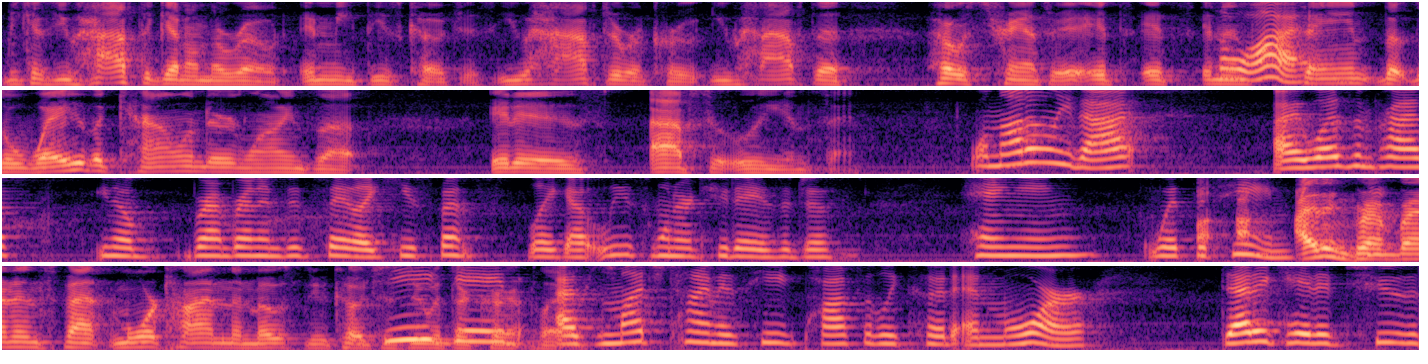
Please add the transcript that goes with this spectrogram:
Because you have to get on the road and meet these coaches. You have to recruit. You have to host transfer. It's it's, it's an insane the the way the calendar lines up. It is absolutely insane. Well, not only that, I was impressed. You know, Brent Brennan did say like he spent like at least one or two days of just hanging with the team. I, I think Brent Brennan spent more time than most new coaches do with their current players. as much time as he possibly could and more dedicated to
